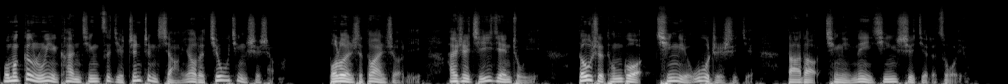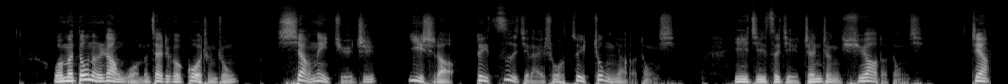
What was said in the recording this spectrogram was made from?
我们更容易看清自己真正想要的究竟是什么。不论是断舍离还是极简主义，都是通过清理物质世界，达到清理内心世界的作用。我们都能让我们在这个过程中向内觉知，意识到对自己来说最重要的东西。以及自己真正需要的东西，这样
